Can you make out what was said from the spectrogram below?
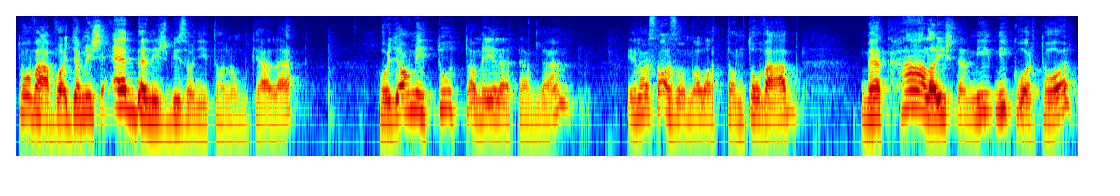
továbbadjam és ebben is bizonyítanom kellett hogy amit tudtam életemben én azt azonnal adtam tovább mert hála Isten mi, mikortól?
